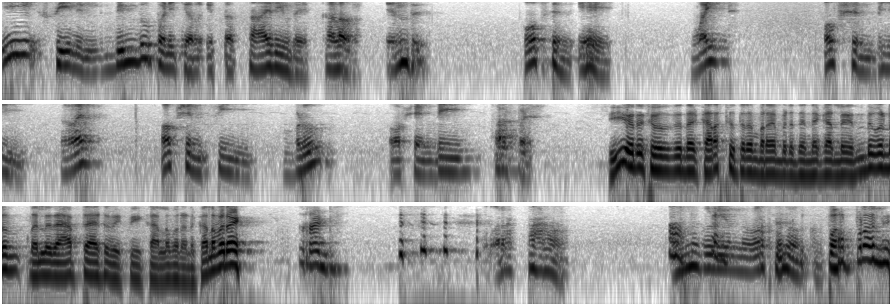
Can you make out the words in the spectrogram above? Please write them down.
ഈ സീനിൽ ബിന്ദു പണിക്കർ ഇട്ട സാരിയുടെ കളർ എന്ത്? Option A white option B red option C blue option D purple ഈ ഒരു ചോദ്യത്തിന്റെ കറക്റ്റ് ഉത്തരം പറയാൻ പറ്റുന്ന എന്നെക്കാട്ടിലും എന്തുകൊണ്ടും നല്ലൊരു ആപ്റ്റ് ആയിട്ട് വ്യക്തി കള്ളവനാണ്. കള്ളവനെ? റെഡ് ഉറപ്പാണോ? ഒന്നുകൂടി ഒന്ന് ഓർത്തു നോക്കൂ. പർപ്പിളല്ലേ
